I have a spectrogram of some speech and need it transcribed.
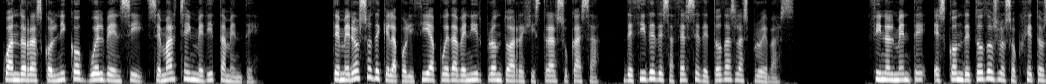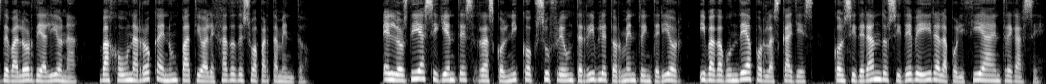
Cuando Raskolnikov vuelve en sí, se marcha inmediatamente. Temeroso de que la policía pueda venir pronto a registrar su casa, decide deshacerse de todas las pruebas. Finalmente, esconde todos los objetos de valor de Aliona, bajo una roca en un patio alejado de su apartamento. En los días siguientes, Raskolnikov sufre un terrible tormento interior y vagabundea por las calles, considerando si debe ir a la policía a entregarse.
